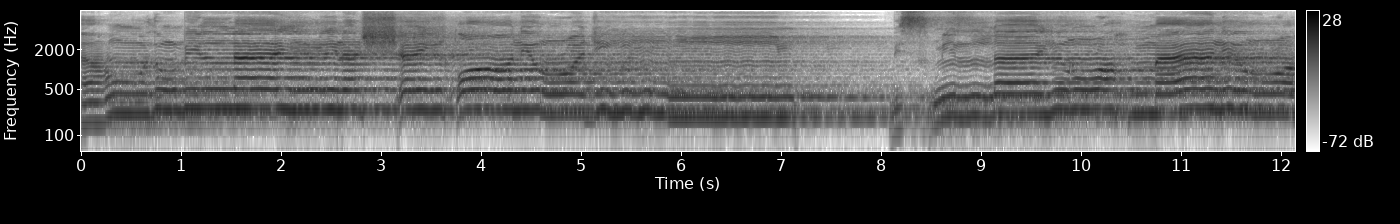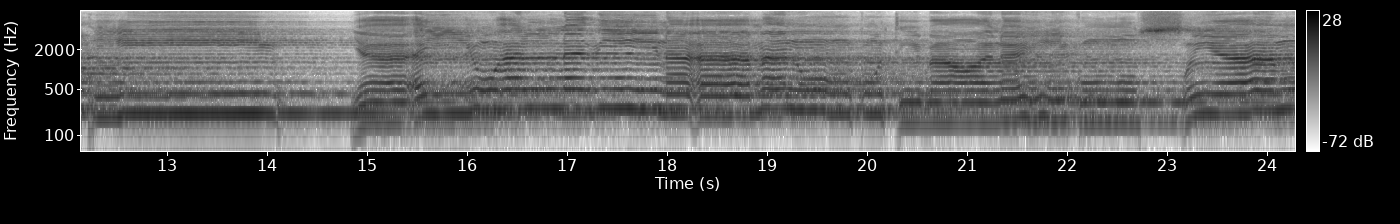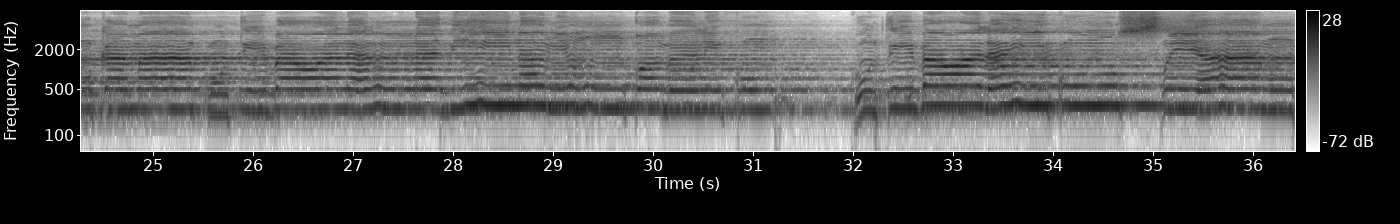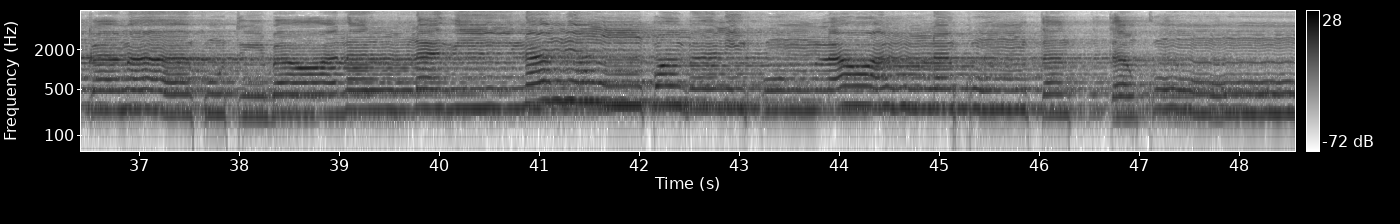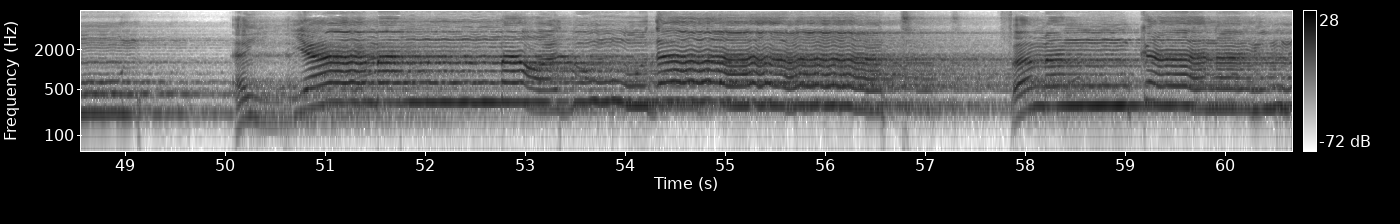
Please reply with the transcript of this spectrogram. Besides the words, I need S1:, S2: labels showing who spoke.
S1: أعوذ بالله من الشيطان الرجيم. بسم الله الرحمن الرحيم. يا أيها الذين آمنوا كتب عليكم الصيام كما كتب عليكم كتب عليكم الصيام كما كتب على الذين من قبلكم لعلكم تتقون. أياما معدودات. فمن كان منكم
